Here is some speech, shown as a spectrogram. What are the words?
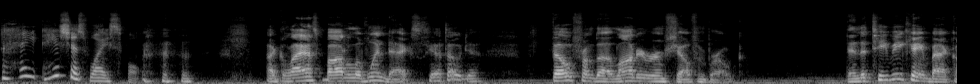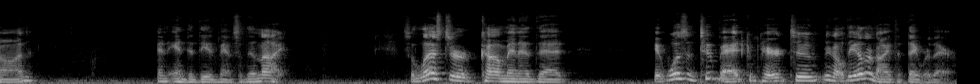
He, he's just wasteful. A glass bottle of Windex, see, I told you, fell from the laundry room shelf and broke. Then the TV came back on and ended the events of the night. So Lester commented that it wasn't too bad compared to, you know, the other night that they were there.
